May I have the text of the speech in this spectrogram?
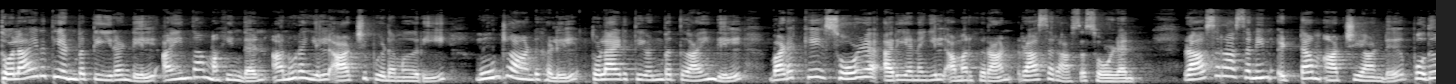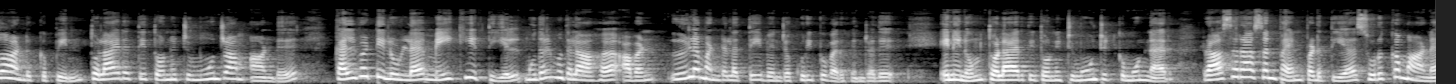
தொள்ளாயிரத்தி எண்பத்தி இரண்டில் ஐந்தாம் மகிந்தன் அனுரையில் ஆட்சி பீடமேறி மூன்று ஆண்டுகளில் தொள்ளாயிரத்தி எண்பத்து ஐந்தில் வடக்கே சோழ அரியணையில் அமர்கிறான் ராசராச சோழன். ராசராசனின் எட்டாம் ஆட்சியாண்டு பொது ஆண்டுக்கு பின் தொள்ளாயிரத்தி தொன்னூற்றி மூன்றாம் ஆண்டு கல்வெட்டில் உள்ள மெய்கீர்த்தியில் முதல் முதலாக அவன் ஈழமண்டலத்தை வென்ற குறிப்பு வருகின்றது. எனினும் தொள்ளாயிரத்தி தொன்னூற்றி மூன்றிற்கு முன்னர் ராசராசன் பயன்படுத்திய சுருக்கமான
